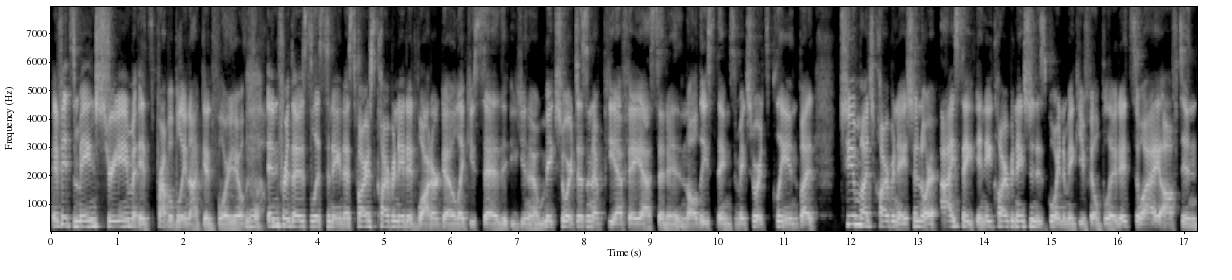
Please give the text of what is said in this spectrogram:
if it's mainstream, it's probably not good for you. Yeah. And for those listening, as far as carbonated water go, like you said, you know, make sure it doesn't have PFAS in it and all these things and make sure it's clean. But too much carbonation, or I say any carbonation, is going to make you feel bloated. So I often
